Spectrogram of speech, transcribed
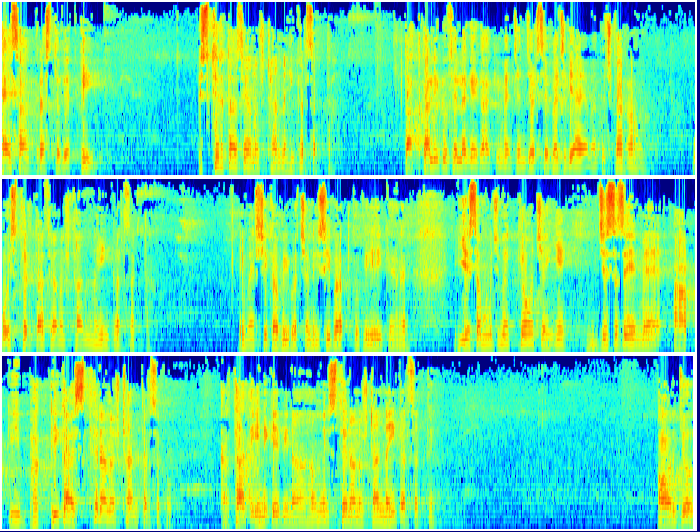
ऐसा ग्रस्त व्यक्ति स्थिरता से अनुष्ठान नहीं कर सकता। तात्कालिक उसे लगेगा कि मैं झंझट से बच गया या मैं कुछ कर रहा हूँ, वो स्थिरता से अनुष्ठान नहीं कर सकता। ये महर्षि का भी वचन इसी बात को यही कह रहा है, ये सब मुझमें क्यों चाहिए? जिससे मैं आपकी भक्ति का स्थिर अनुष्ठान कर सकूँ? अर्थात इनके बिना हम स्थिर अनुष्ठान नहीं कर सकते। और जो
